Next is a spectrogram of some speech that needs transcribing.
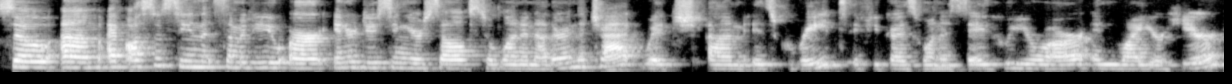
So um, I've also seen that some of you are introducing yourselves to one another in the chat, which um, is great if you guys want to say who you are and why you're here.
